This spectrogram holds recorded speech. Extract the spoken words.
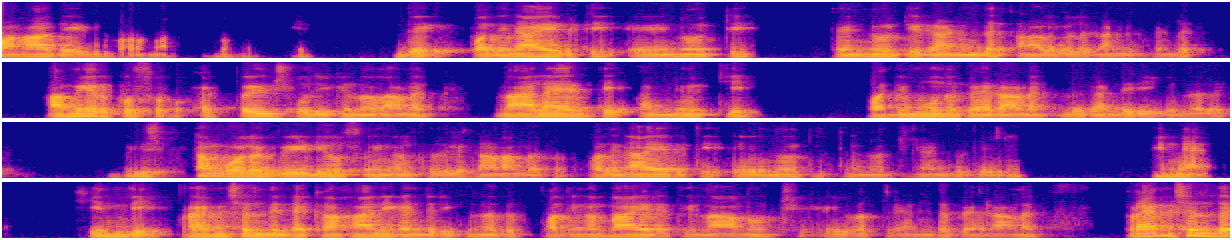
മഹാദേവി വർമ്മ. ഇത് പതിനായിരത്തി എഴുന്നൂറ്റി തൊണ്ണൂറ്റി രണ്ട് ആളുകൾ കണ്ടിട്ടുണ്ട്. അമീർ ഖുസ്റു എപ്പോഴും ചോദിക്കുന്നതാണ് നാലായിരത്തി അഞ്ഞൂറ്റി പതിമൂന്ന് പേരാണ് ഇത് കണ്ടിരിക്കുന്നത്. ഇഷ്ടം പോലെ വീഡിയോസ് നിങ്ങൾക്ക് ഇതിൽ കാണാൻ പറ്റും. പതിനായിരത്തി എഴുന്നൂറ്റി തൊണ്ണൂറ്റി രണ്ട് പേര്. പിന്നെ ഹിന്ദി പ്രേംചന്ദിന്റെ കഹാനി കണ്ടിരിക്കുന്നത് പതിനൊന്നായിരത്തി നാനൂറ്റി എഴുപത്തിരണ്ട് പേരാണ്. പ്രേംചന്ദ്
